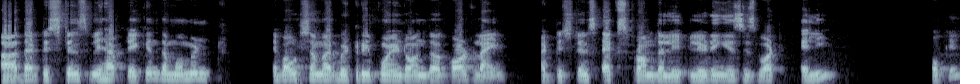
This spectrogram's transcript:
uh, that distance we have taken the moment about some arbitrary point on the chord line at distance x from the leading is is what? Le okay.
